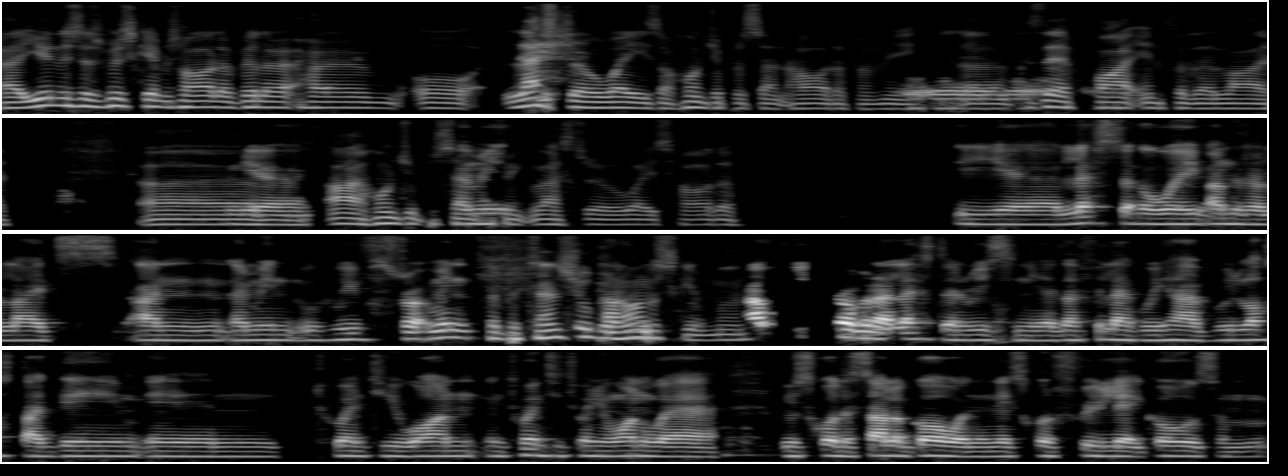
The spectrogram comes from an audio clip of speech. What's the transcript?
Uh, Eunice says, which game is harder, Villa at home or Leicester away is 100% harder for me because uh, they're fighting for their life. Uh, yeah. I 100% I mean, think Leicester away is harder. Yeah, Leicester away under the lights, and I mean we've struggled. I mean the potential banana skin, man. Have we struggled at Leicester in recent years? I feel like we have. We lost that game in twenty one in twenty twenty one where we scored a Salah goal and then they scored three late goals and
